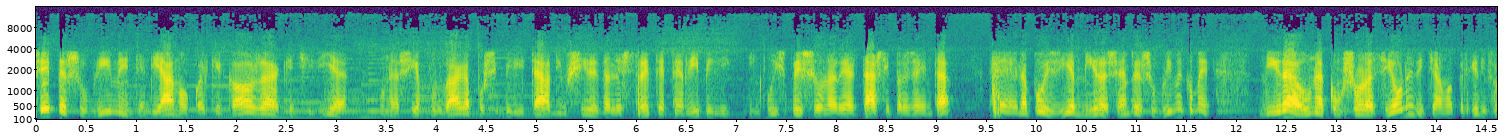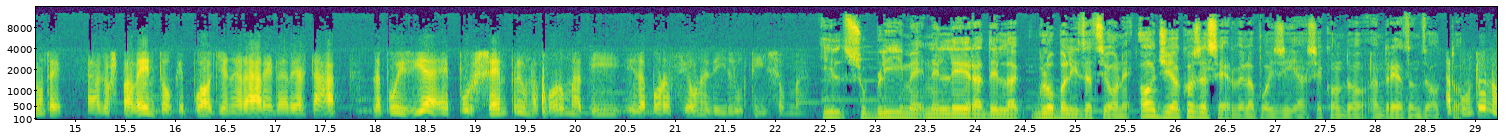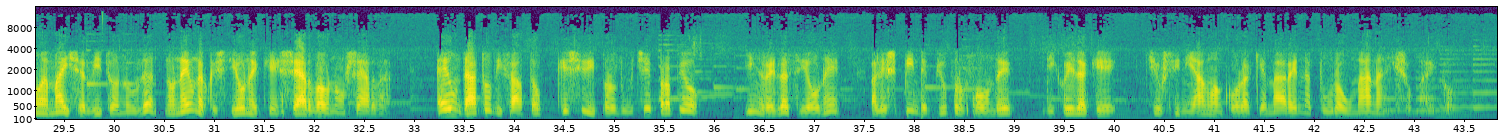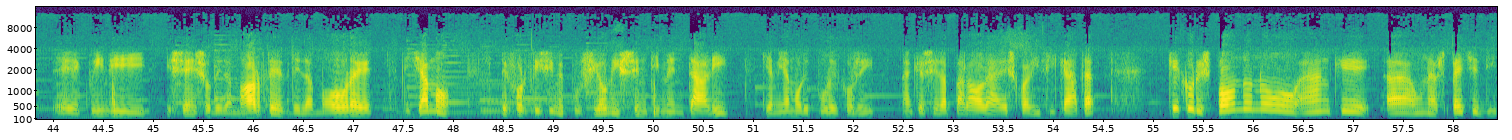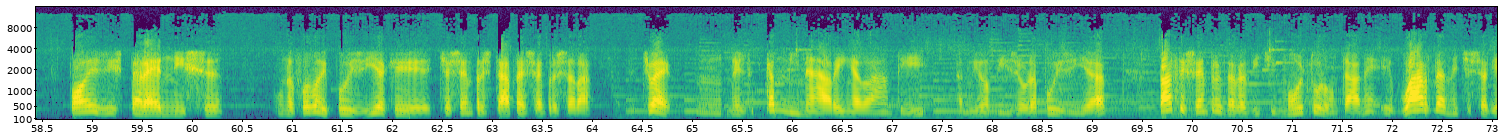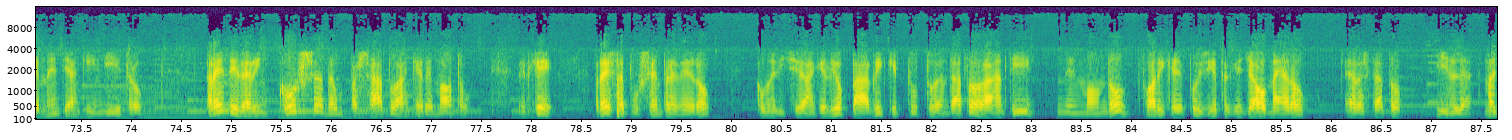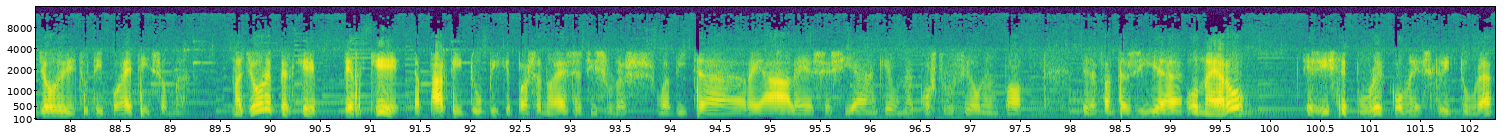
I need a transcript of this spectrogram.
Se per sublime intendiamo qualche cosa che ci dia una sia pur vaga possibilità di uscire dalle strette terribili in cui spesso la realtà si presenta, eh, la poesia mira sempre al sublime come mira a una consolazione, diciamo, perché di fronte allo spavento che può generare la realtà, la poesia è pur sempre una forma di elaborazione dei lutti, insomma. Il sublime nell'era della globalizzazione. Oggi a cosa serve la poesia, secondo Andrea Zanzotto? Appunto non è mai servito a nulla, non è una questione che serva o non serva, è un dato di fatto che si riproduce proprio in relazione alle spinte più profonde di quella che ci ostiniamo ancora a chiamare natura umana, insomma, ecco. E quindi il senso della morte, dell'amore, diciamo le fortissime pulsioni sentimentali, chiamiamole pure così, anche se la parola è squalificata, che corrispondono anche a una specie di poesis perennis, una forma di poesia che c'è sempre stata e sempre sarà. Cioè, nel camminare in avanti, a mio avviso, la poesia parte sempre da radici molto lontane e guarda necessariamente anche indietro prende la rincorsa da un passato anche remoto, perché resta pur sempre vero, come diceva anche Leopardi, che tutto è andato avanti nel mondo, fuori che le poesie, perché già Omero era stato il maggiore di tutti i poeti, insomma. Maggiore perché? Perché, a parte i dubbi che possano esserci sulla sua vita reale, se sia anche una costruzione un po' della fantasia, Omero esiste pure come scrittura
